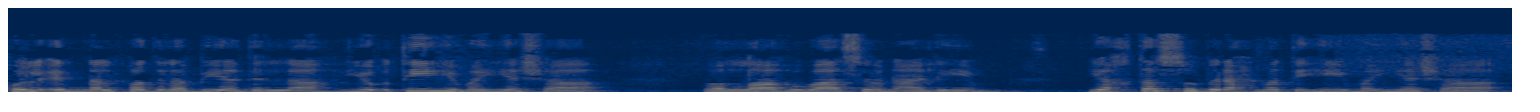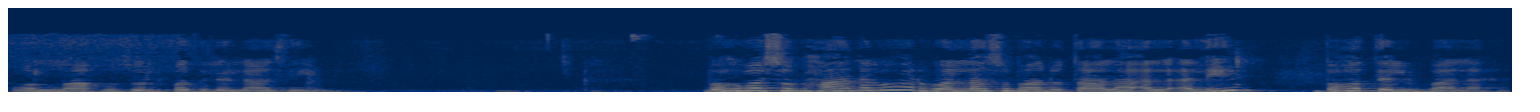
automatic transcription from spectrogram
قل ان الفضل بيد الله، يؤتيه من يشاء، والله واسع عليم، يختص برحمته من يشاء، والله ذو الفضل العظيم. وہ سبحانہ اور وہ اللہ سبحانہ تعالیٰ العلیم، بہت علم والا ہے.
